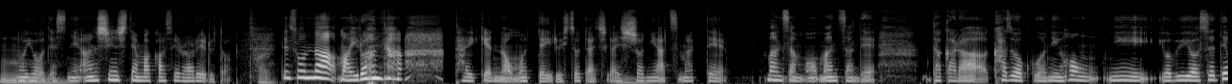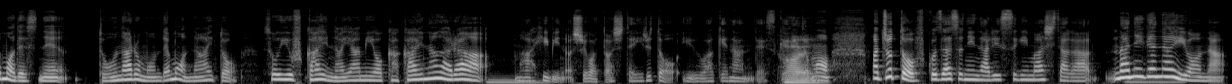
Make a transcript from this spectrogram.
のようですね、安心して任せられると。はい。でそんな、まあ、いろんな 体験の持っている人たちが一緒に集まって、マンさんもマンさんでだから家族を日本に呼び寄せてもですねどうなるもんでもないとそういう深い悩みを抱えながら、まあ、日々の仕事をしているというわけなんですけれども、はい。まあ、ちょっと複雑になりすぎましたが何気ないような、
